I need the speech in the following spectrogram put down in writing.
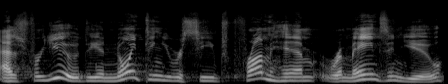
As for you, the anointing you received from him remains in you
